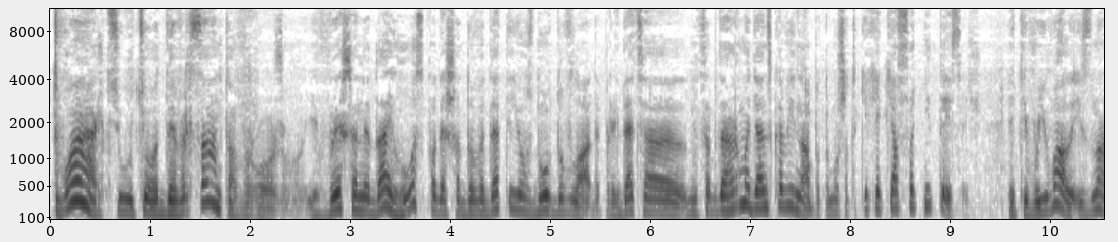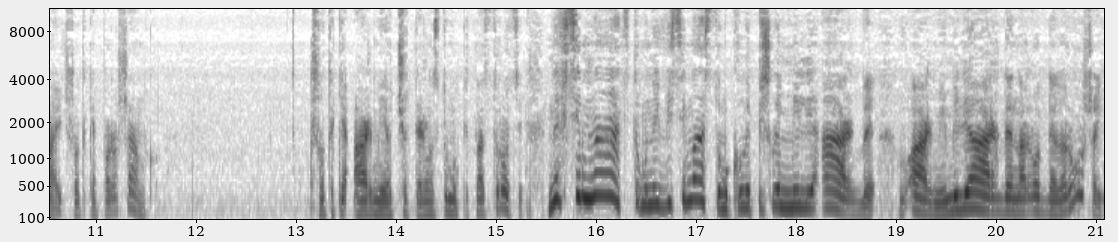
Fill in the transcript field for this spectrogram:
тварь, цю, цього диверсанта ворожого. І ви ще не дай Господи, що доведете його знов до влади. Прийдеться, ну це буде громадянська війна, тому що таких, як я, сотні тисяч, які воювали і знають, що таке Порошенко. Що таке армія в 14-15 році? Не в 17-му, не в 18-му, коли пішли мільярди в армію, мільярди народних грошей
